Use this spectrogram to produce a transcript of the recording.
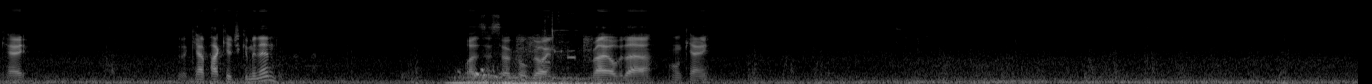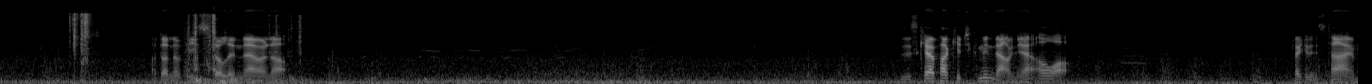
Okay. The package coming in? Where's the circle going? Right over there. Okay. I don't know if he's still in there or not. Is this care package coming down yet, or what? Taking its time.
